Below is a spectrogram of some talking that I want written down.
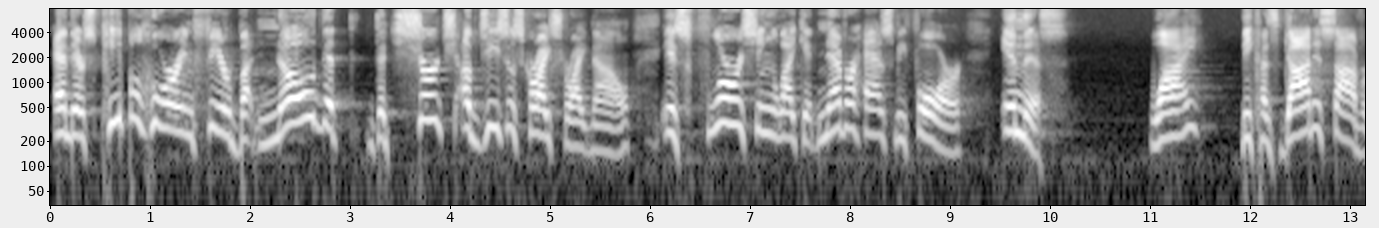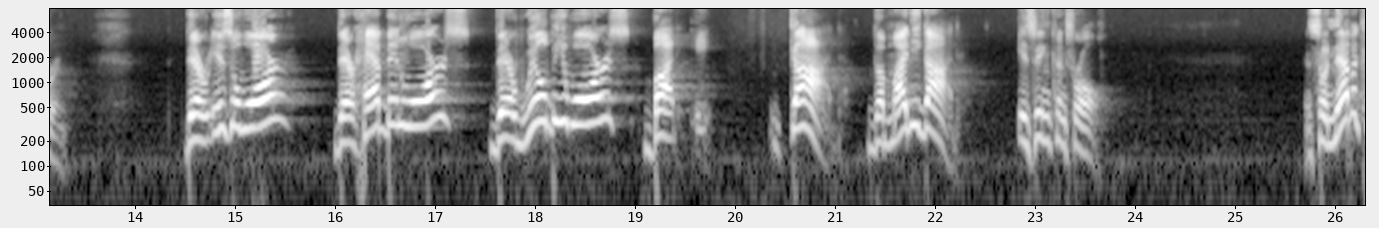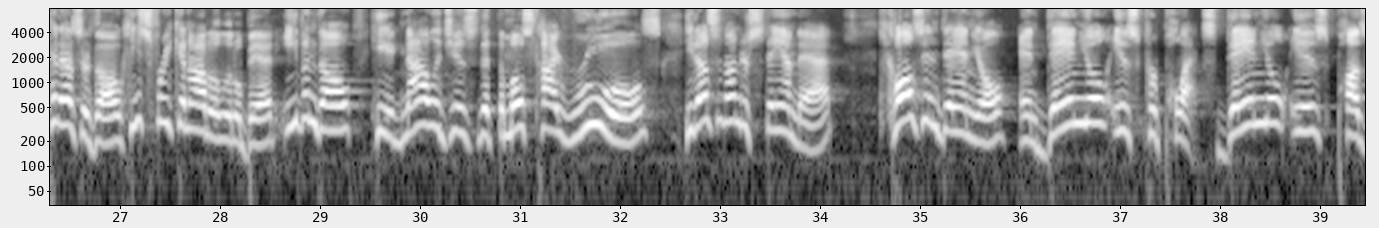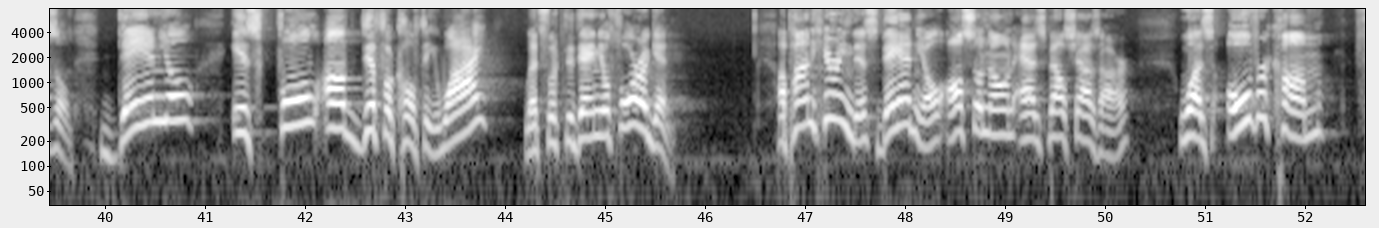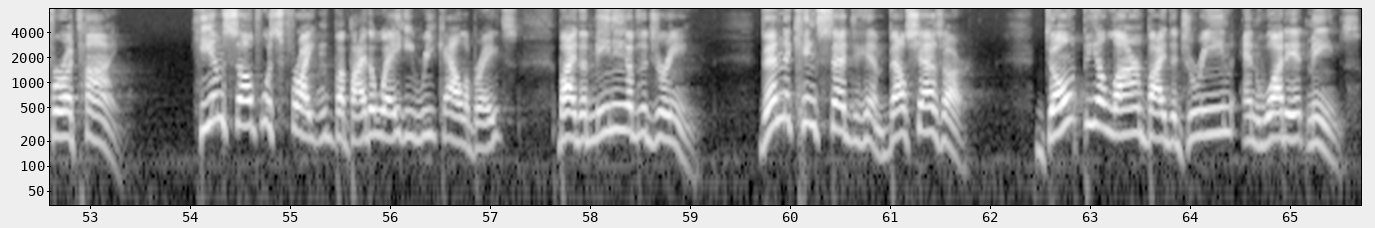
And there's people who are in fear, but know that the church of Jesus Christ right now is flourishing like it never has before in this. Why? Because God is sovereign. There is a war, there have been wars, there will be wars, but God, the mighty God, is in control. And so Nebuchadnezzar, though, he's freaking out a little bit, even though he acknowledges that the Most High rules, he doesn't understand that. He calls in Daniel, and Daniel is perplexed. Daniel is puzzled. Daniel is full of difficulty. Why? Let's look to Daniel 4 again. Upon hearing this, Daniel, also known as Belshazzar, was overcome for a time. He himself was frightened, but by the way, he recalibrates by the meaning of the dream. Then the king said to him, Belshazzar, don't be alarmed by the dream and what it means.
